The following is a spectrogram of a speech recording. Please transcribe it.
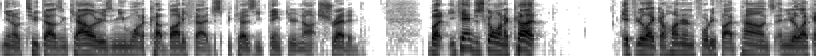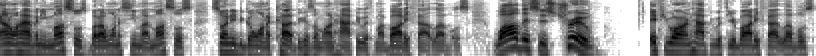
you know 2000 calories and you want to cut body fat just because you think you're not shredded but you can't just go on a cut if you're like 145 pounds and you're like, I don't have any muscles, but I want to see my muscles, so I need to go on a cut because I'm unhappy with my body fat levels. While this is true, if you are unhappy with your body fat levels,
